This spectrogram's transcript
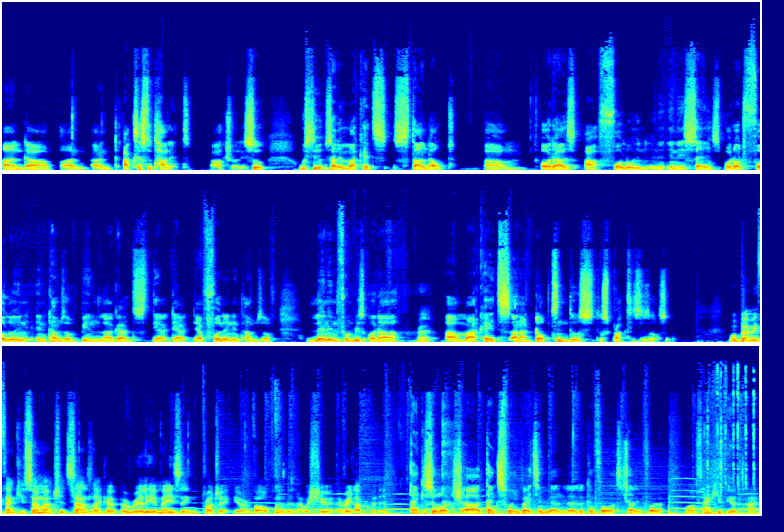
and uh, and and access to talent. Actually, so we see certain markets stand out. Um, others are following in, in a sense, but not following in terms of being laggards. They are, they are, they are following in terms of learning from these other Right. uh, markets and adopting those those practices also. Well, Femi, thank you so much. It sounds like a, a really amazing project you're involved with, and I wish you every luck with it. Thank you so much. Uh, thanks for inviting me and uh, looking forward to chatting further. Well, thank you for your time.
